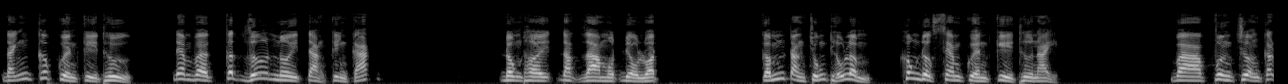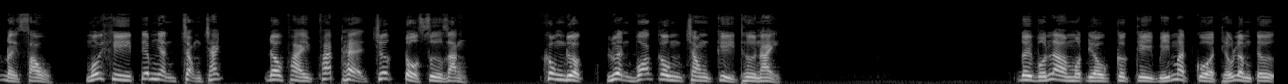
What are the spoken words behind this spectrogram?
đánh cướp quyền kỳ thư, đem về cất giữ nơi tảng kinh các. Đồng thời đặt ra một điều luật, cấm tăng chúng thiếu lầm không được xem quyền kỳ thư này. Và phương trượng các đời sau, mỗi khi tiếp nhận trọng trách, đều phải phát hệ trước tổ sư rằng không được luyện võ công trong kỳ thư này. Đây vốn là một điều cực kỳ bí mật của Thiếu Lâm Tự,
